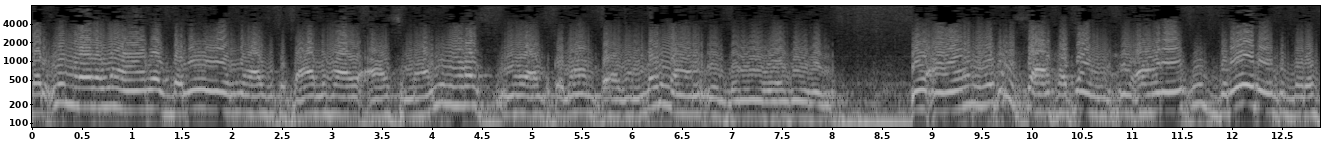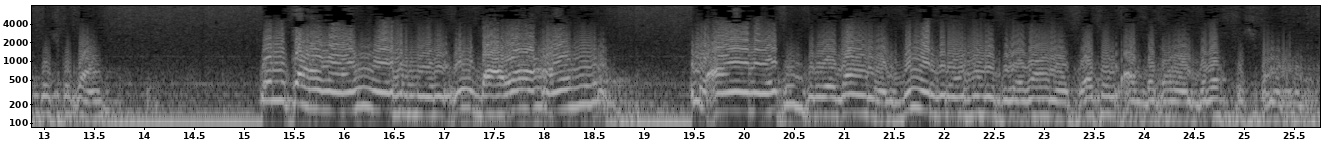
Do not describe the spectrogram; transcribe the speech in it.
در این موضوع آن دلیل نیاز کتاب های آسمانی هست نیاز کدام پیغمبر آن این دلیل وجود یہ آیان یہ صافتاً یہ آیان یہ دریر ایک درستش کتاب کل کا آیان یہ ہماری یہ دعویٰ آیان یہ آیان یہ دریگان دیر دریگان دریگان وصل ابدان درستش کتاب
